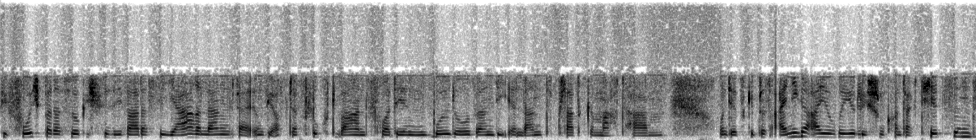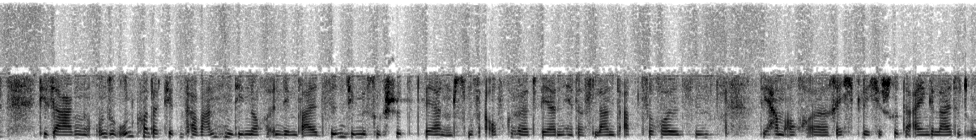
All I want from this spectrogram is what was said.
wie furchtbar das wirklich für sie war, dass sie jahrelang da irgendwie auf der Flucht waren vor den Bulldozern, die ihr Land platt gemacht haben. Und jetzt gibt es einige Ayureo, die schon kontaktiert sind, die sagen, unsere unkontaktierten Verwandten, die noch in dem Wald sind, die müssen geschützt werden und es muss aufgehört werden, hier das Land abzuholzen. Die haben auch äh, rechtliche Schritte eingeleitet, um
